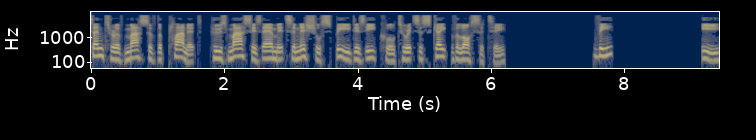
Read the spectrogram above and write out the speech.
center of mass of the planet, whose mass is m. Its initial speed is equal to its escape velocity, v e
